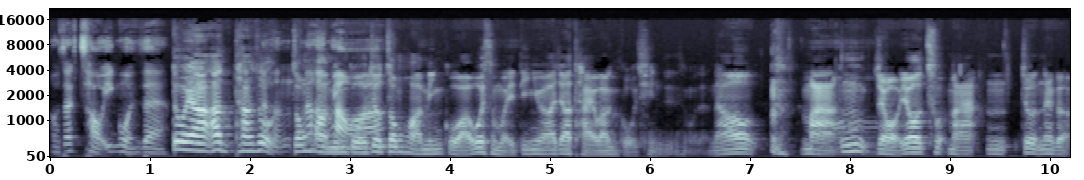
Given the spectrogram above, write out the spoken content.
我在炒英文在。对啊啊，他说中华民国就中华民国啊，为什么一定又要叫台湾国庆日什么的？然后马嗯就又出马嗯就那个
